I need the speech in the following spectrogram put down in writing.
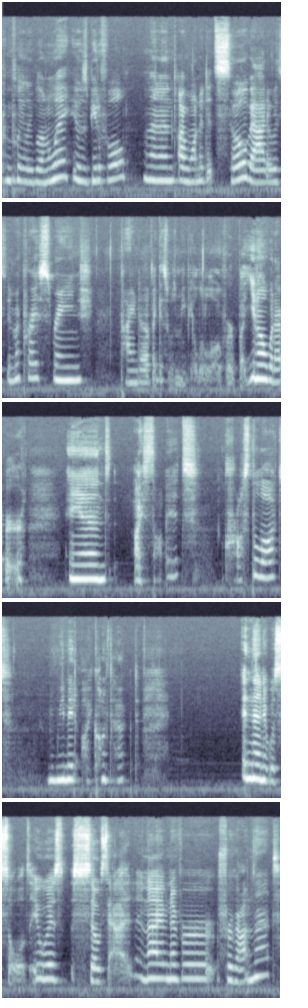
completely blown away. It was beautiful and I wanted it so bad. It was in my price range, kind of. I guess it was maybe a little over, but you know, whatever. And I saw it across the lot. We made eye contact. And then it was sold. It was so sad. And I've never forgotten that.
